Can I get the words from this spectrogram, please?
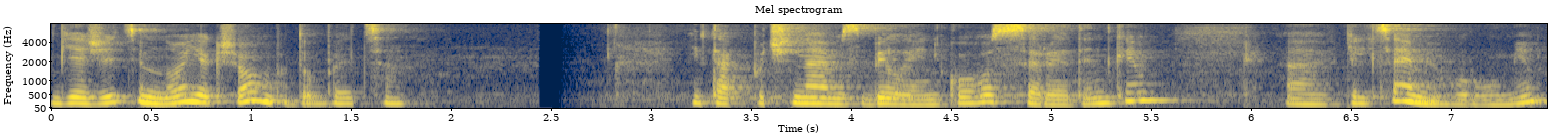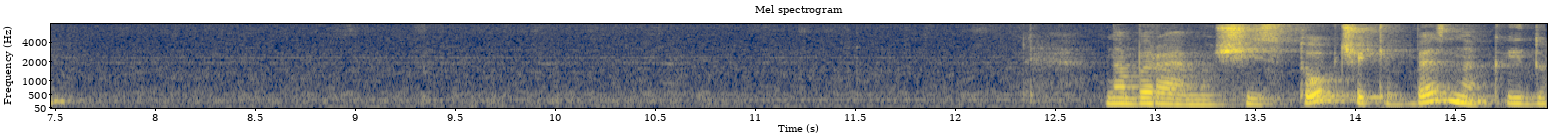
в'яжіть зі мною, якщо вам подобається. І так, починаємо з біленького, з серединки, е, в кільце амігурумі. Набираємо 6 стовпчиків без накиду.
